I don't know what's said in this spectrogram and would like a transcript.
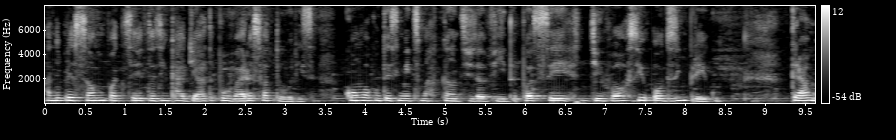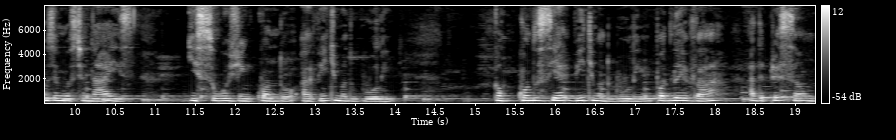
a depressão pode ser desencadeada por vários fatores, como acontecimentos marcantes da vida, pode ser divórcio ou desemprego. Traumas emocionais que surgem quando a vítima do bullying, quando se é vítima do bullying, pode levar à depressão,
